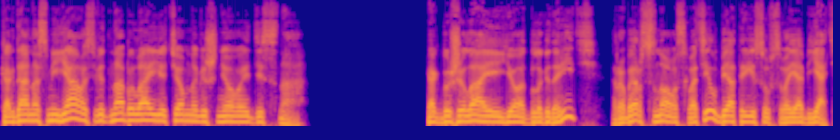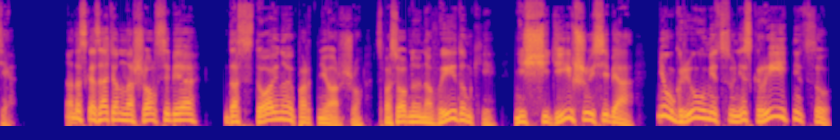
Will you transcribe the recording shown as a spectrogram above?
Когда она смеялась, видна была ее темно-вишневая десна. Как бы желая ее отблагодарить, Робер снова схватил Беатрису в свои объятия. Надо сказать, он нашел себе достойную партнершу, способную на выдумки, не щадившую себя, не угрюмицу, не скрытницу,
